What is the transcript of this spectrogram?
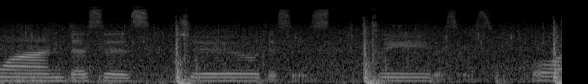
one, this is two, this is three, this is four,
